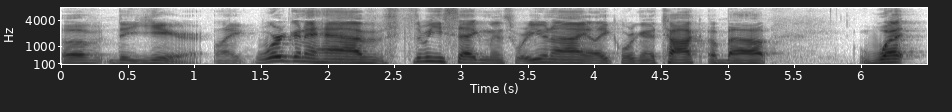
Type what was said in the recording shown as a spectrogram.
of the year. Like we're gonna have three segments where you and I, like, we're gonna talk about what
